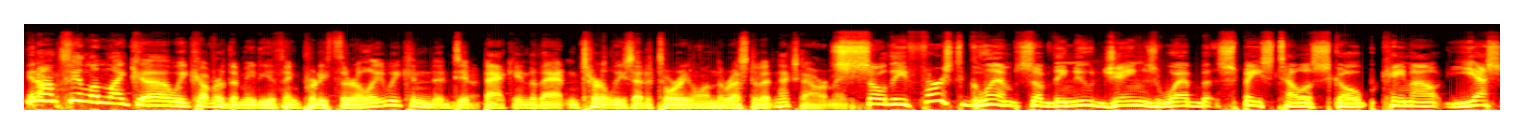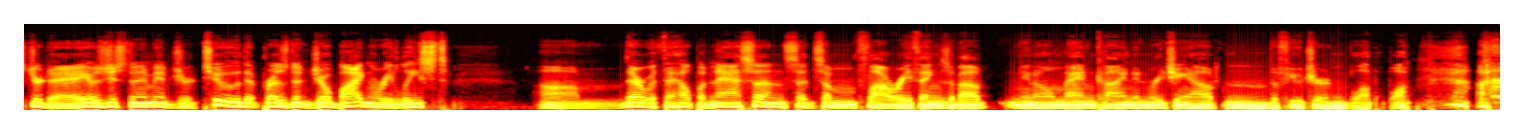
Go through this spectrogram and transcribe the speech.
You know, I'm feeling like uh, we covered the media thing pretty thoroughly. We can dip back into that and Turley's editorial and the rest of it next hour, maybe. So, the first glimpse of the new James Webb Space Telescope came out yesterday. It was just an image or two that President Joe Biden released um, there with the help of NASA and said some flowery things about you know mankind and reaching out and the future and blah blah blah,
